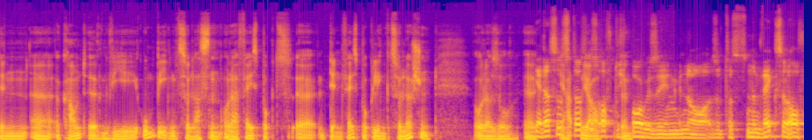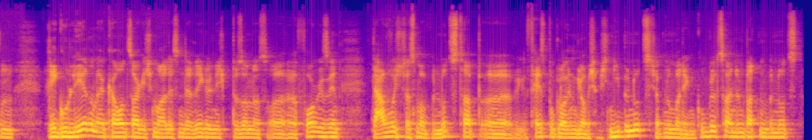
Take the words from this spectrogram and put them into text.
den äh, Account irgendwie umbiegen zu lassen oder Facebook, äh, den Facebook-Link zu löschen oder so. Äh, ja, das ist, das ist oft nicht vorgesehen, genau. Also das ein Wechsel auf einen regulären Account, sage ich mal, ist in der Regel nicht besonders äh, vorgesehen. Da, wo ich das mal benutzt habe, äh, Facebook-Login, glaube ich, habe ich nie benutzt. Ich habe nur mal den Google Sign-In-Button benutzt.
